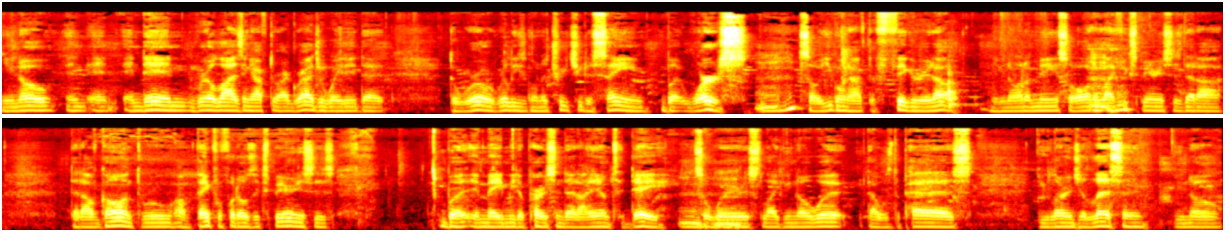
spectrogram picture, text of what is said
You know, and and and then realizing after I graduated that the world really is going to treat you the same but worse. Mm-hmm. So you're going to have to figure it out. You know what I mean? So all the life mm-hmm. experiences that I that I've gone through, I'm thankful for those experiences. But it made me the person that I am today. So where mm-hmm. it's like, you know what, that was the past. You learned your lesson. You know,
